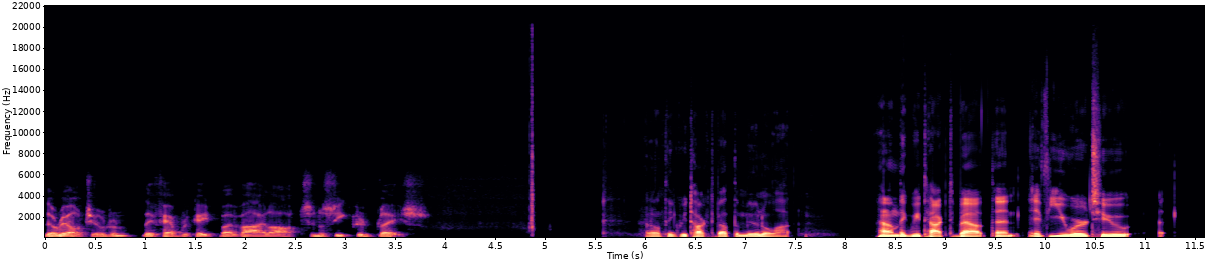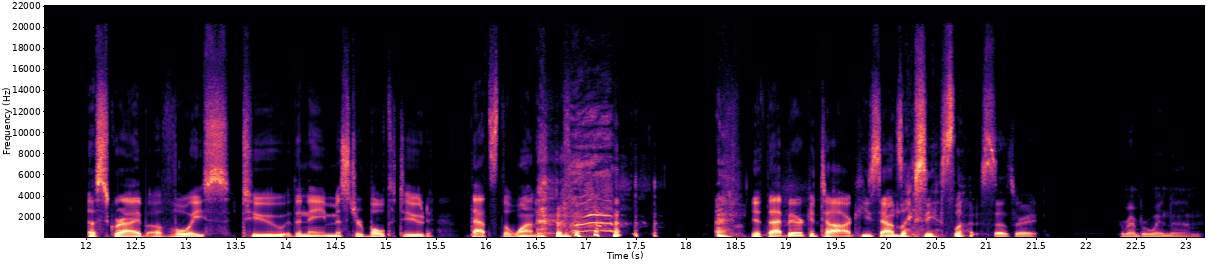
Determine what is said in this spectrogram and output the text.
The real children they fabricate by vile arts in a secret place. I don't think we talked about the moon a lot. I don't think we talked about that if you were to ascribe a voice to the name Mr. Bultitude, that's the one. if that bear could talk, he sounds like C.S. Lewis. That's right. Remember when um,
